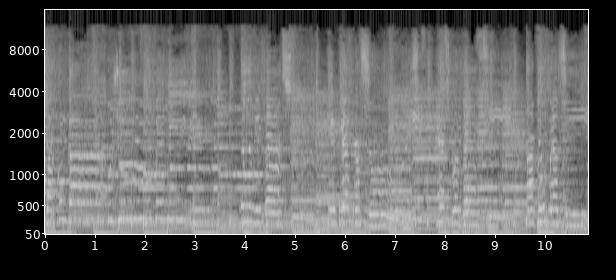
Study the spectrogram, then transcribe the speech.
já com garbo juvenil do universo entre as nações resplandece a do Brasil.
